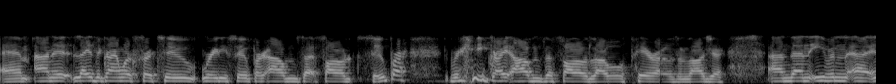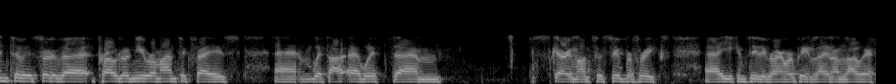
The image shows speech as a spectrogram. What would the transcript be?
Um, and it laid the groundwork for two really super albums that followed, super, really great albums that followed Low Up, Heroes and Lodger. And then even uh, into his sort of a proto new romantic phase um, with, uh, with um, Scary Monster, Super Freaks. Uh, you can see the groundwork being laid on low here.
